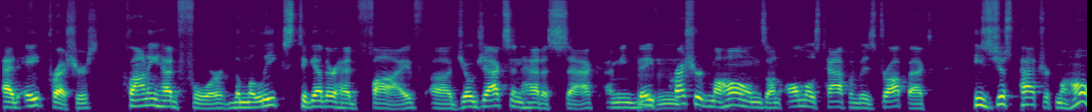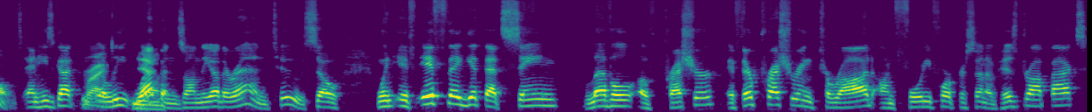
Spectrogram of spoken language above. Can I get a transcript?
had 8 pressures. Clowney had four. The Maliks together had five. Uh, Joe Jackson had a sack. I mean, they mm-hmm. pressured Mahomes on almost half of his dropbacks. He's just Patrick Mahomes, and he's got right. elite yeah. weapons on the other end too. So when if if they get that same level of pressure, if they're pressuring Tyrod on 44% of his dropbacks,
